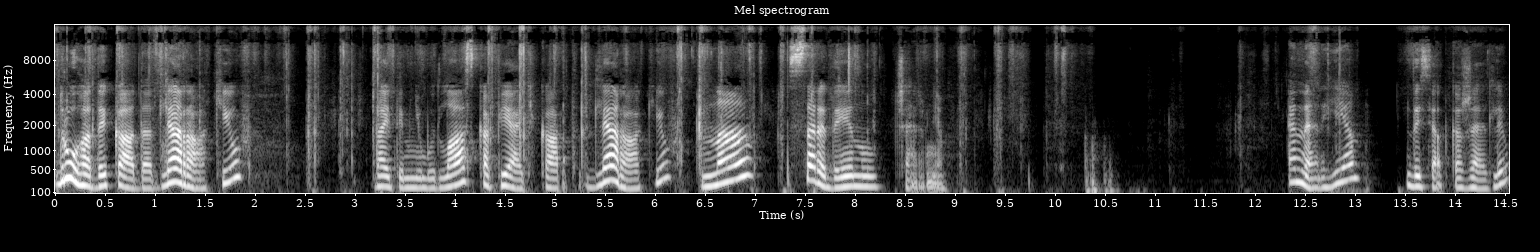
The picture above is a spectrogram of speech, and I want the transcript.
Друга декада для раків. Дайте мені, будь ласка, 5 карт для раків на середину червня. Енергія, десятка жезлів.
